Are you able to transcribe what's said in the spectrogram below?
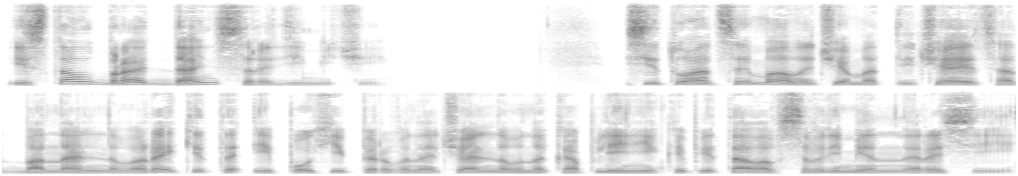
и стал брать дань с Радимичей. Ситуация мало чем отличается от банального рэкета эпохи первоначального накопления капитала в современной России.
